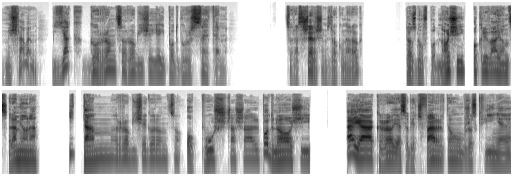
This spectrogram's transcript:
Myślałem, jak gorąco robi się jej pod gorsetem. Coraz szerszym z roku na rok, to znów podnosi, okrywając ramiona. I tam robi się gorąco, opuszcza szal, podnosi, a ja kroję sobie czwartą brzoskwinię,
